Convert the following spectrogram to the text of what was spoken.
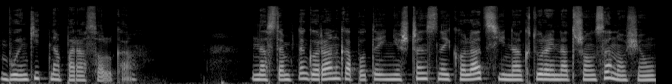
Błękitna parasolka. Następnego ranka po tej nieszczęsnej kolacji, na której natrząsano się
